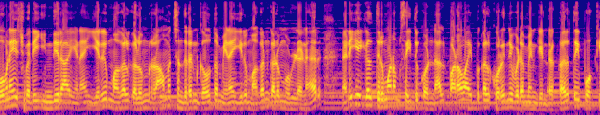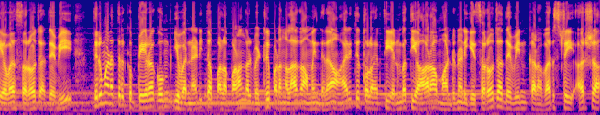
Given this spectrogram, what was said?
புவனேஸ்வரி இந்திரா என இரு மகள்களும் ராமச்சந்திரன் கௌதம் என இரு மகன்களும் உள்ளனர். நடிகைகள் திருமணம் செய்து கொண்டால் பட வாய்ப்புகள் குறைந்துவிடும் என்கின்ற கருத்தை போக்கியவர் சரோஜா தேவி திருமணத்திற்கு பிறகும் இவர் நடித்த பல படங்கள் வெற்றி படங்களாக அமைந்தன. ஆயிரத்தி தொள்ளாயிரத்தி எண்பத்தி ஆறாம் ஆண்டு நடிகை சரோஜா தேவியின் கணவர் ஸ்ரீ ஹர்ஷா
